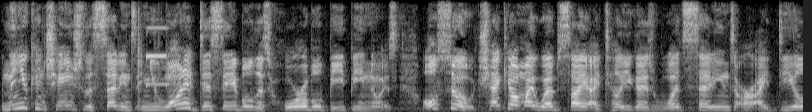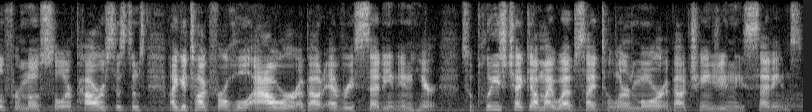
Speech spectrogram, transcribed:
and then you can change the settings and you want to disable this horrible beeping noise. Also, check out my website. I tell you guys what settings are ideal for most solar power systems. I could talk for a whole hour about every setting in here. So please check out my website to learn more about changing these settings.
